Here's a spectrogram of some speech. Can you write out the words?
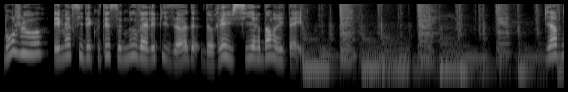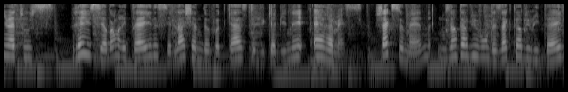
Bonjour et merci d'écouter ce nouvel épisode de Réussir dans le Retail. Bienvenue à tous. Réussir dans le Retail, c'est la chaîne de podcast du cabinet RMS. Chaque semaine, nous interviewons des acteurs du retail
